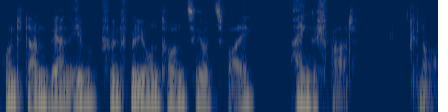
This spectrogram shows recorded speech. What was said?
Und dann wären eben fünf Millionen Tonnen CO2 eingespart. Genau.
